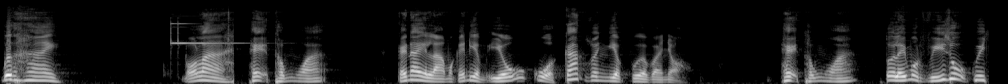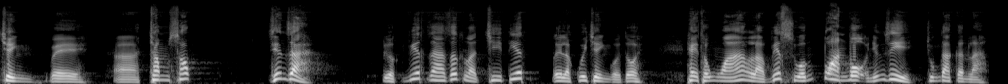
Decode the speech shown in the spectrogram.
Bước hai đó là hệ thống hóa. Cái này là một cái điểm yếu của các doanh nghiệp vừa và nhỏ. Hệ thống hóa. Tôi lấy một ví dụ quy trình về à, chăm sóc diễn giả được viết ra rất là chi tiết. Đây là quy trình của tôi. Hệ thống hóa là viết xuống toàn bộ những gì chúng ta cần làm.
